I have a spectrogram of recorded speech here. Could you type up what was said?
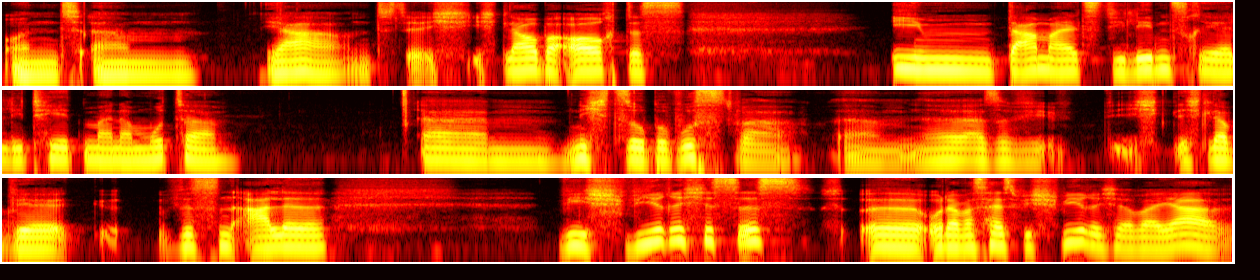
Und ähm, ja, und ich, ich glaube auch, dass ihm damals die Lebensrealität meiner Mutter ähm, nicht so bewusst war. Ähm, ne? Also wie, ich, ich glaube, wir wissen alle, wie schwierig es ist, äh, oder was heißt wie schwierig, aber ja,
